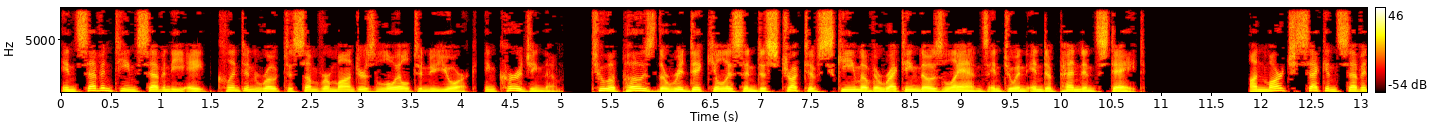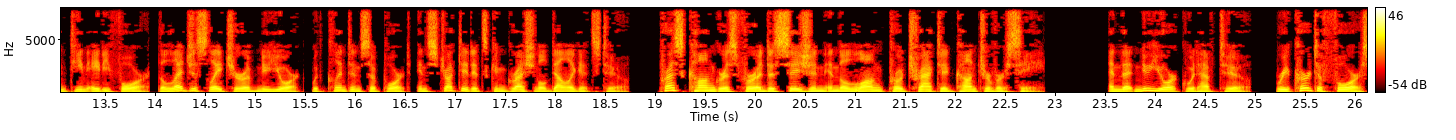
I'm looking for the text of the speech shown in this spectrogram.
In 1778 Clinton wrote to some Vermonters loyal to New York, encouraging them, "...to oppose the ridiculous and destructive scheme of erecting those lands into an independent state." On March 2, 1784, the legislature of New York, with Clinton's support, instructed its congressional delegates to "...press Congress for a decision in the long protracted controversy," and that New York would have to "...recur to force,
